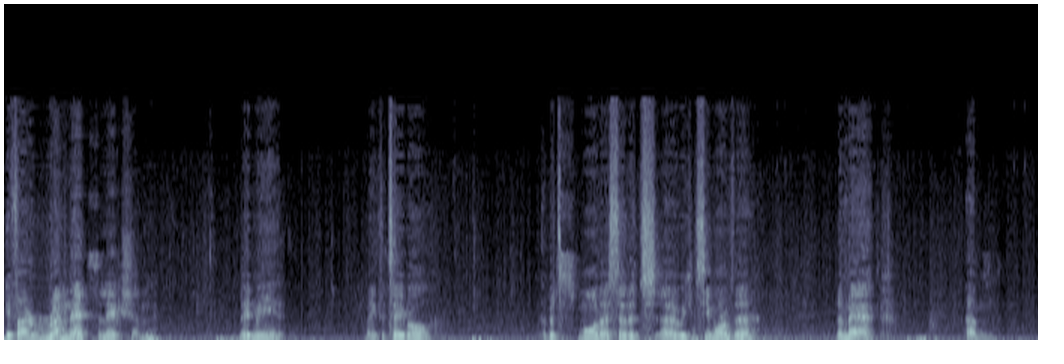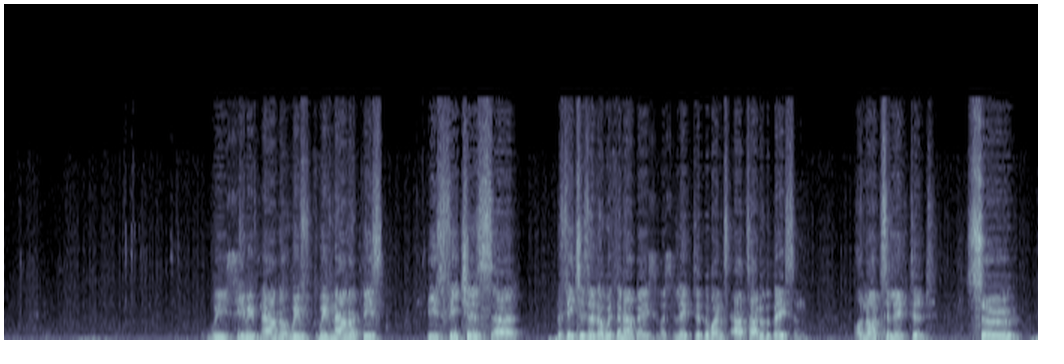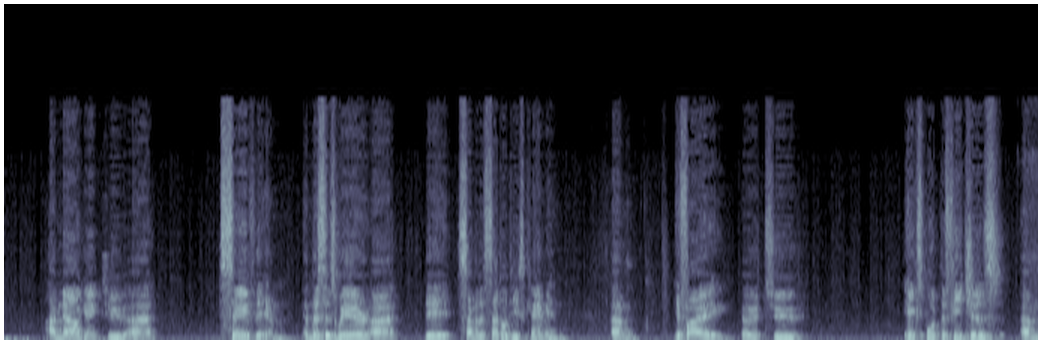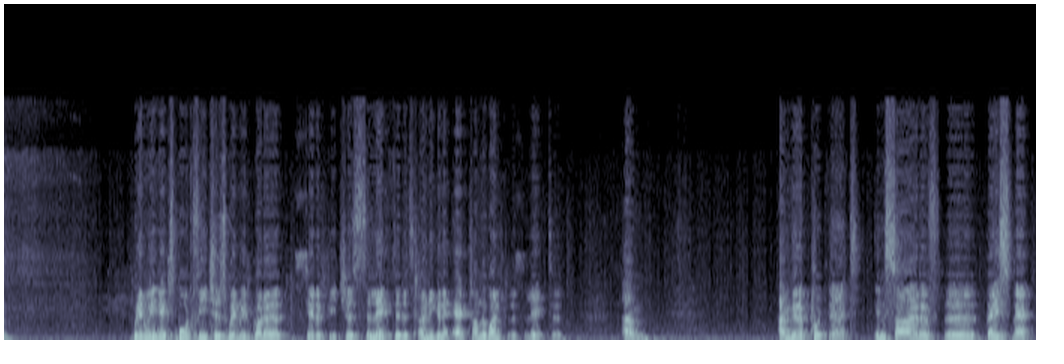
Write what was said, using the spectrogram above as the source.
if I run that selection, let me make the table a bit smaller so that uh, we can see more of the, the map. Um, we see we've now got we've we've now got these these features. Uh, the features that are within our basin are selected. The ones outside of the basin are not selected. So I'm now going to uh, save them, and this is where uh, the, some of the subtleties came in. Um, if I go to export the features, um, when we export features, when we've got a set of features selected, it's only going to act on the ones that are selected. Um, I'm going to put that inside of the base map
